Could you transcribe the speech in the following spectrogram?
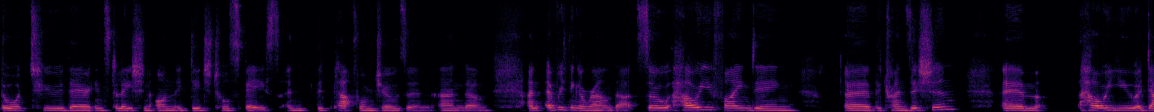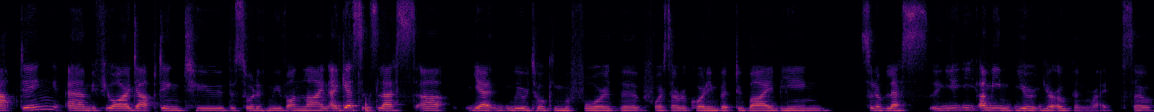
thought to their installation on a digital space and the platform chosen and um, and everything around that. So, how are you finding? uh, the transition. Um, how are you adapting? Um, if you are adapting to the sort of move online, I guess it's less. Uh, yeah, we were talking before the before I started recording, but Dubai being sort of less. You, I mean, you're you're open, right? So,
